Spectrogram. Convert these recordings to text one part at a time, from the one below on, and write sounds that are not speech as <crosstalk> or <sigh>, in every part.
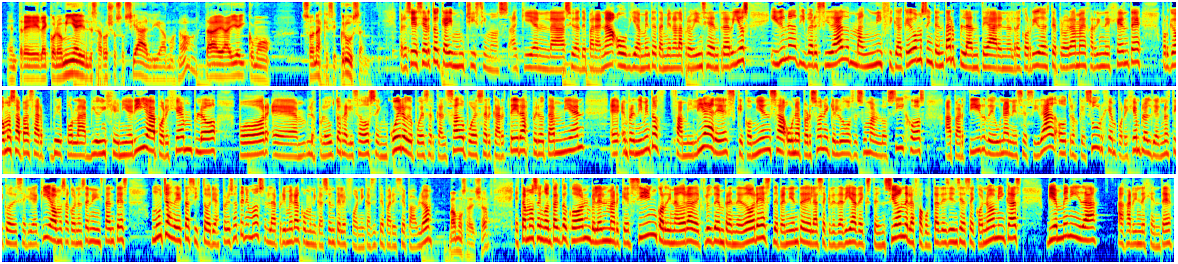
entre la economía y el desarrollo social, digamos, ¿no? Está, ahí hay como zonas que se cruzan. Pero sí es cierto que hay muchísimos aquí en la ciudad de Paraná, obviamente también a la provincia de Entre Ríos, y de una diversidad magnífica que hoy vamos a intentar plantear en el recorrido de este programa de Jardín de Gente, porque vamos a pasar de, por la bioingeniería, por ejemplo, por eh, los productos realizados en cuero, que puede ser calzado, puede ser carteras, pero también eh, emprendimientos familiares que comienza una persona y que luego se suman los hijos a partir de una necesidad, otros que surgen, por ejemplo, el diagnóstico de celiaquía. Vamos a conocer en instantes muchas de estas historias, pero ya tenemos la primera comunicación telefónica, si te parece, Pablo. Vamos a ella. Estamos en contacto con Belén Marquesín, coordinadora del Club de Emprendedores, dependiente de la Secretaría de Extensión de la Facultad de Ciencias Económicas. Bienvenida a Jardín de Gente.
